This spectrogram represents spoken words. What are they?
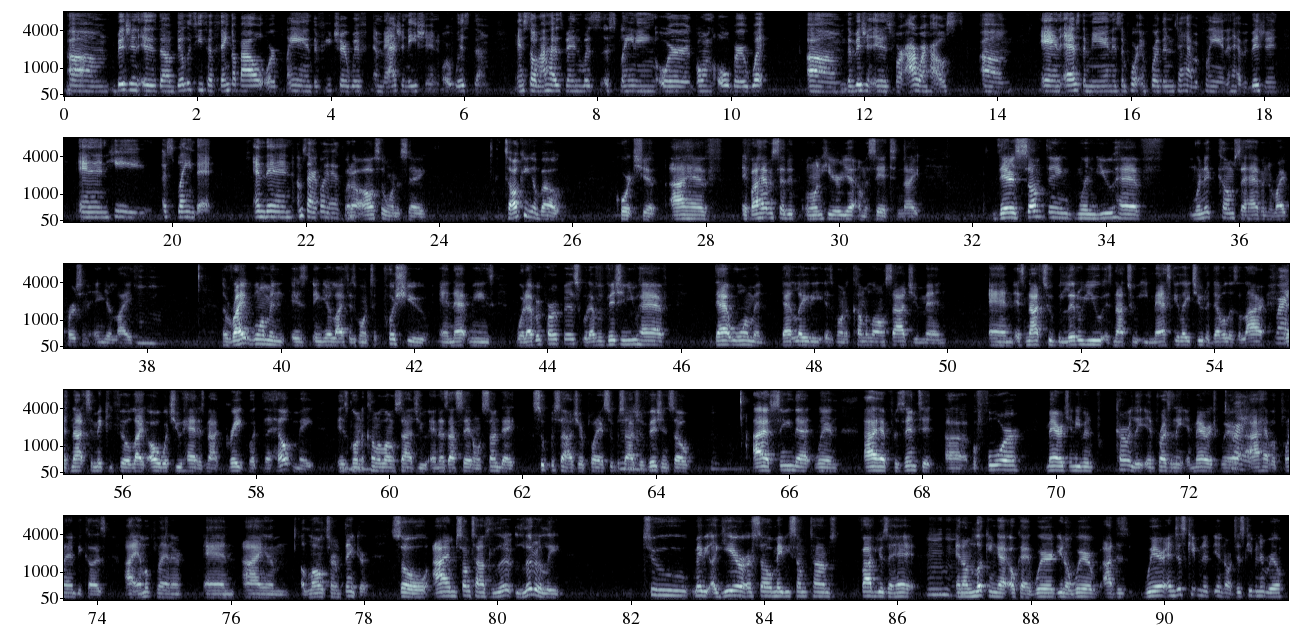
Um, vision is the ability to think about or plan the future with imagination or wisdom. And so my husband was explaining or going over what um, the vision is for our house. Um, and as the man, it's important for them to have a plan and have a vision. And he explained that. And then, I'm sorry, go ahead. But I also want to say, talking about courtship, I have, if I haven't said it on here yet, I'm going to say it tonight. There's something when you have, when it comes to having the right person in your life, mm-hmm. the right woman is in your life is going to push you. And that means whatever purpose, whatever vision you have, that woman, that lady is going to come alongside you, men and it's not to belittle you it's not to emasculate you the devil is a liar right. it's not to make you feel like oh what you had is not great but the helpmate is mm-hmm. going to come alongside you and as i said on sunday supersize your plan supersize mm-hmm. your vision so mm-hmm. I have seen that when i have presented uh, before marriage and even currently and presently in marriage where right. i have a plan because i am a planner and i am a long-term thinker so I'm sometimes li- literally two, maybe a year or so, maybe sometimes five years ahead, mm-hmm. and I'm looking at okay, where you know where I des- where and just keeping it, you know, just keeping it real,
